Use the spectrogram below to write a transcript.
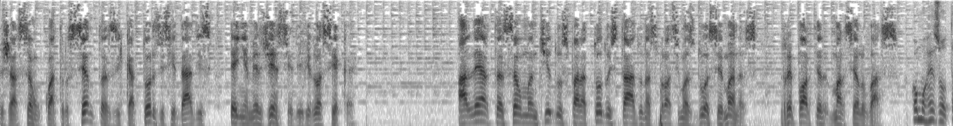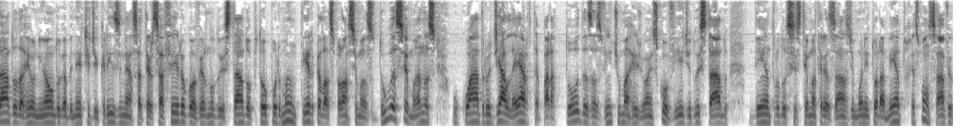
Já são 414 cidades em emergência devido à seca. Alertas são mantidos para todo o estado nas próximas duas semanas. Repórter Marcelo Vaz. Como resultado da reunião do gabinete de crise nesta terça-feira, o governo do estado optou por manter pelas próximas duas semanas o quadro de alerta para todas as 21 regiões Covid do estado dentro do sistema 3As de monitoramento responsável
